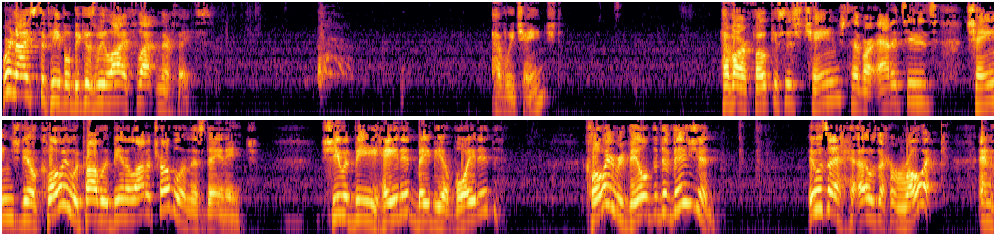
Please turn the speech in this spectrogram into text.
We're nice to people because we lie flat in their face. Have we changed? Have our focuses changed? Have our attitudes changed? You know, Chloe would probably be in a lot of trouble in this day and age. She would be hated, maybe avoided. Chloe revealed the division. It was a, it was a heroic and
